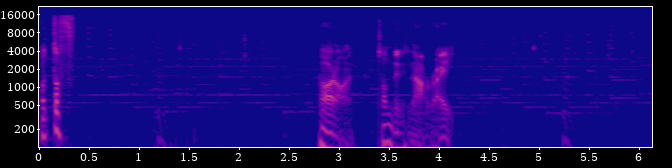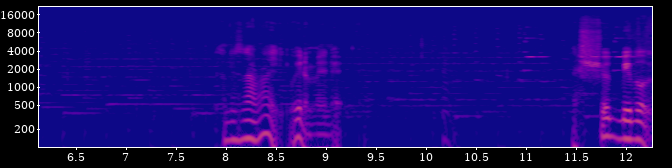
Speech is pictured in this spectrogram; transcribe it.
What the f- Hold on. Something's not right. Something's not right. Wait a minute. I should be able.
